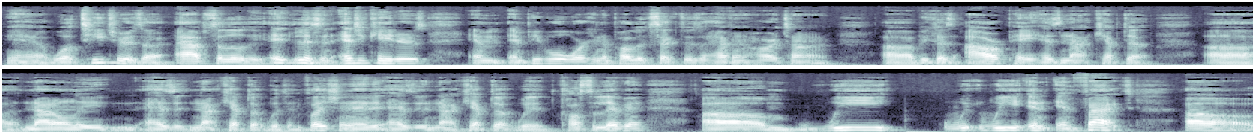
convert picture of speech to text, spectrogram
Yeah, well, teachers are absolutely eh, listen. Educators and, and people who work in the public sectors are having a hard time uh, because our pay has not kept up. Uh, not only has it not kept up with inflation, and it has it not kept up with cost of living. Um, we we, we in, in fact, uh,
